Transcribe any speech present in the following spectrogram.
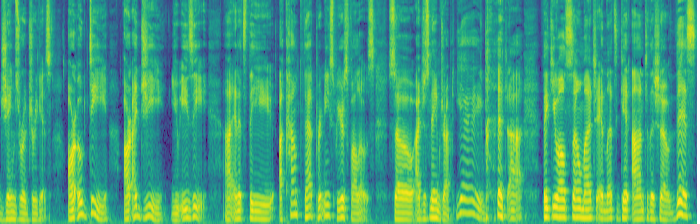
James Rodriguez, R O D R I G U E Z. Uh, and it's the account that Britney Spears follows. So I just name dropped. Yay! But uh, thank you all so much, and let's get on to the show. This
